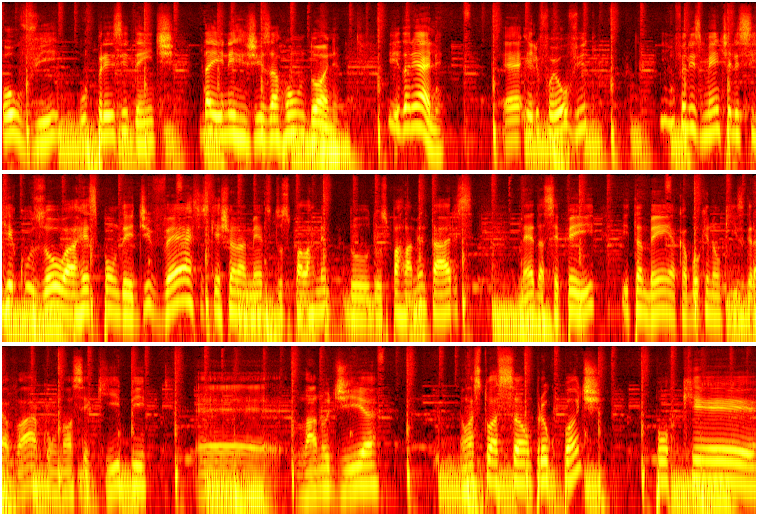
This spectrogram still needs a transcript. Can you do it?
ouvir o presidente da Energisa Rondônia. E Daniele, é, ele foi ouvido. Infelizmente, ele se recusou a responder diversos questionamentos dos parlamentares né, da CPI e também acabou que não quis gravar com nossa equipe é, lá no dia. É uma situação preocupante porque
